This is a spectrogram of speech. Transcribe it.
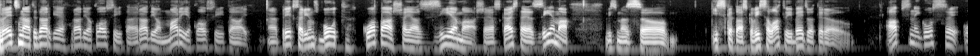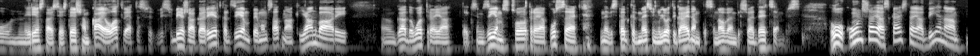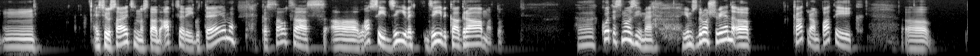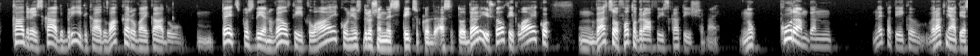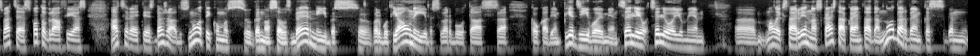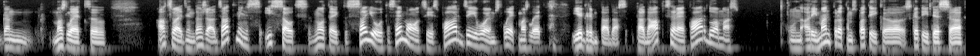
Sveicināti, darbie radio klausītāji, radio Marija klausītāji. Prieks ar jums būt kopā šajā ziemā, šajā skaistajā ziemā. Vismaz uh, izskatās, ka visa Latvija beidzot ir uh, apsnigusi un ir iestājusies tiešām, kā jau Latvijā tas visbiežāk arī ir, kad ziema pie mums atnāk janvārī. Gada otrajā, teiksim, ziemas otrajā pusē, nevis tad, kad mēs viņu ļoti gaidām, tas ir novembris vai decembris. Lūk, un šajā skaistajā dienā mm, es jūs aicinu uz tādu apcerīgu tēmu, kas saucās uh, Lasīt dzīvi, dzīvi kā grāmatu. Uh, ko tas nozīmē? Jums droši vien uh, katram patīk uh, kādreiz kādu brīdi, kādu vakaru vai kādu pēcpusdienu veltīt laiku, un jūs droši vien es ticu, ka esat to darījuši, veltīt laiku veco fotografiju skatīšanai. Nu, kuram gan nepatīk rakņāties vecajās fotografijās, atcerēties dažādus notikumus, gan no savas bērnības, varbūt jaunības, varbūt tās kaut kādiem piedzīvojumiem, ceļo, ceļojumiem. Man liekas, tā ir viena no skaistākajām tādām nodarbēm, kas gan, gan mazliet atsvaidzina dažādas atmiņas, izsauc noteiktas sajūtas, emocijas, pārdzīvojumus, liek mazliet iegrimt tādās, tādā apcerē, pārdomās. Un arī man, protams, patīk uh, skatīties uh,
